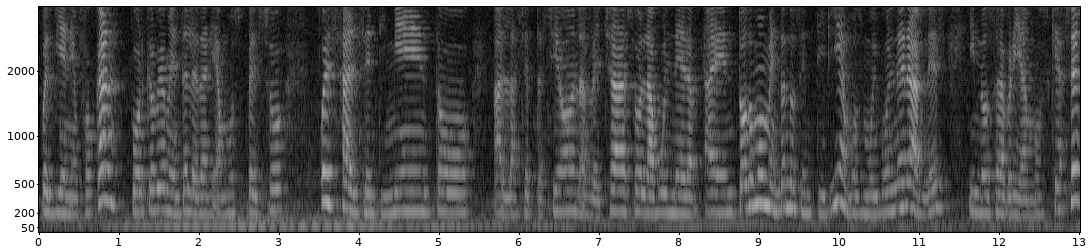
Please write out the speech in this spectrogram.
pues bien enfocada, porque obviamente le daríamos peso pues al sentimiento, a la aceptación, al rechazo, la vulnerabilidad. En todo momento nos sentiríamos muy vulnerables y no sabríamos qué hacer.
